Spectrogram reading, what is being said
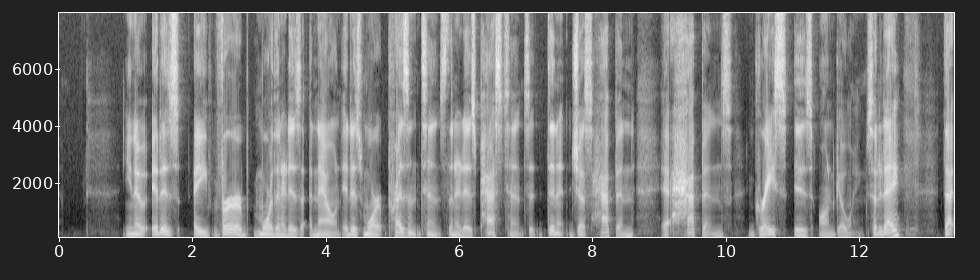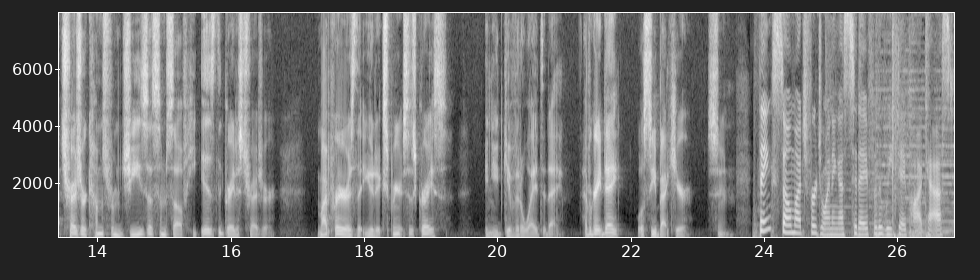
You know, it is a verb more than it is a noun. It is more present tense than it is past tense. It didn't just happen, it happens. Grace is ongoing. So today, that treasure comes from Jesus himself. He is the greatest treasure. My prayer is that you'd experience this grace and you'd give it away today. Have a great day. We'll see you back here soon. Thanks so much for joining us today for the weekday podcast.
